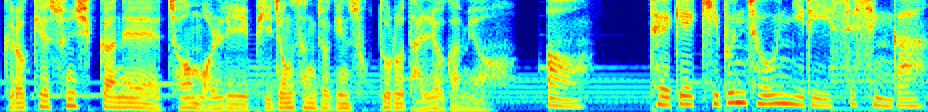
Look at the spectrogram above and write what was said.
그렇게 순식간에 저 멀리 비정상적인 속도로 달려가며 어, 되게 기분 좋은 일이 있으신가?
